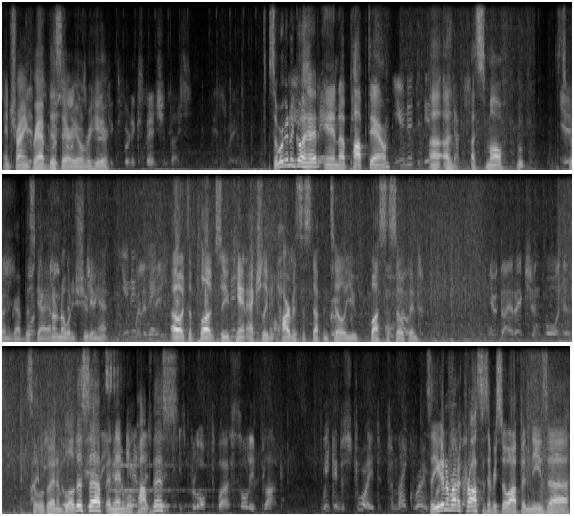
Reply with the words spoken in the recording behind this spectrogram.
and try and grab this area over here. Perfect for an expansion base. So we're going to go ahead and uh, pop down uh, a, a small... Oop, let's go ahead and grab this guy. I don't know what he's shooting at. Unit Will it ready. be? Oh, it's a plug, so you can't actually harvest the stuff until you bust this open. So we'll go ahead and blow this up, and then we'll pop this. It's blocked by a solid plug. We can destroy it to make room. So you're gonna run across this every so often. These uh,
